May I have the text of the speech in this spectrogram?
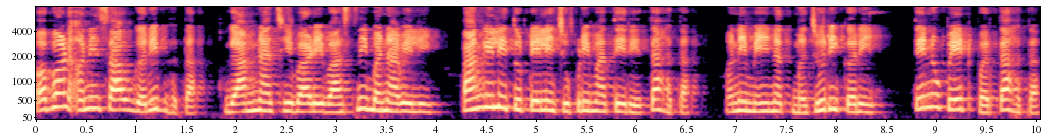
અભણ અને સાવ ગરીબ હતા. ગામના છેવાડે વાંસની બનાવેલી, ભાંગેલી તૂટેલી ઝૂંપડીમાં તે રહેતા હતા અને મહેનત મજૂરી કરી તેનું પેટ ભરતા હતા.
